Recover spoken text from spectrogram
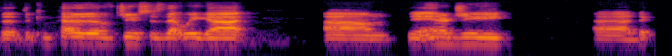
the the competitive juices that we got, um, the energy, uh, the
